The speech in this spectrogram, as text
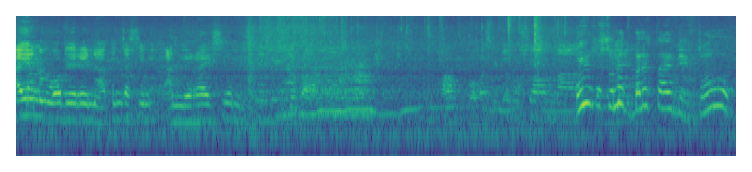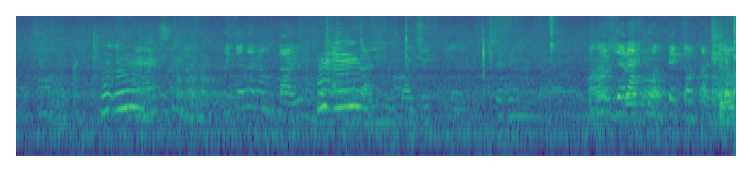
ayan ang orderin natin kasi Anli rice yan. Di ba? Half po kasi. Yung sioma. Uy, sa sunod, balik tayo dito. Mm-mm. Dito na lang tayo. Mm-mm. Barbecue. Mag-order ako mag-take out ako lang,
